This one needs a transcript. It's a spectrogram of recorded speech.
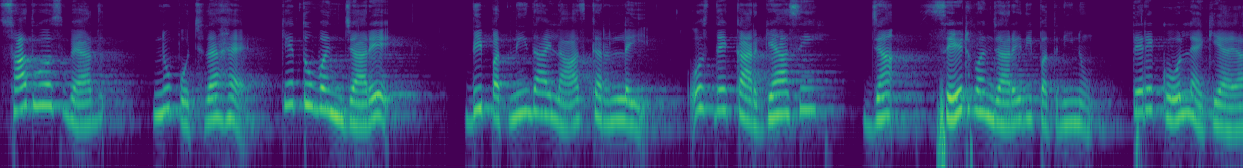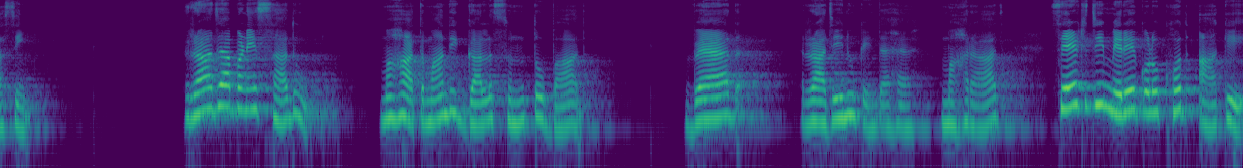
ਸਾਧੂ ਉਸ ਵੈਦ ਨੂੰ ਪੁੱਛਦਾ ਹੈ ਕਿ ਤੂੰ ਵੰਜਾਰੇ ਦੀ ਪਤਨੀ ਦਾ ਇਲਾਜ ਕਰਨ ਲਈ ਉਸ ਦੇ ਘਰ ਗਿਆ ਸੀ ਜਾਂ ਸੇਠ ਵੰਜਾਰੇ ਦੀ ਪਤਨੀ ਨੂੰ? ਤੇਰੇ ਕੋਲ ਲੈ ਕੇ ਆਇਆ ਸੀ। ਰਾਜਾ ਬਣੇ ਸਾਧੂ ਮਹਾਤਮਾ ਦੀ ਗੱਲ ਸੁਣਨ ਤੋਂ ਬਾਅਦ ਵੈਦ ਰਾਜੇ ਨੂੰ ਕਹਿੰਦਾ ਹੈ, ਮਹਾਰਾਜ, ਸੇਠ ਜੀ ਮੇਰੇ ਕੋਲੋਂ ਖੁਦ ਆ ਕੇ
